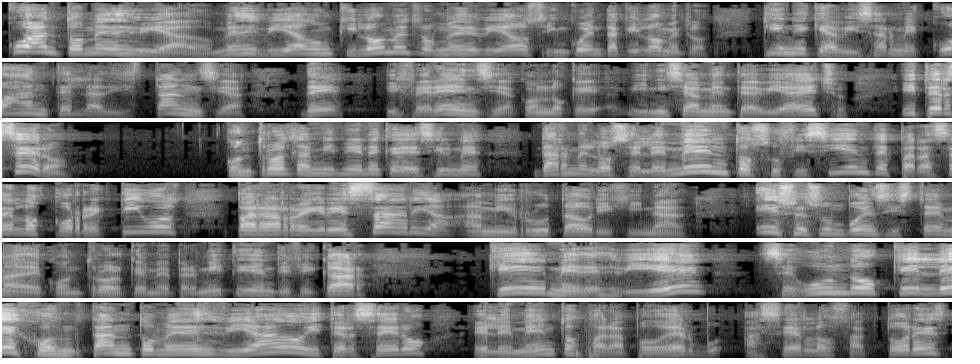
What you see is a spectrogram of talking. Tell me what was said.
¿Cuánto me he desviado? ¿Me he desviado un kilómetro me he desviado 50 kilómetros? Tiene que avisarme cuánta es la distancia de diferencia con lo que inicialmente había hecho. Y tercero, control también tiene que decirme, darme los elementos suficientes para hacer los correctivos para regresar a, a mi ruta original. Eso es un buen sistema de control que me permite identificar qué me desvié Segundo, qué lejos tanto me he desviado. Y tercero, elementos para poder hacer los factores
